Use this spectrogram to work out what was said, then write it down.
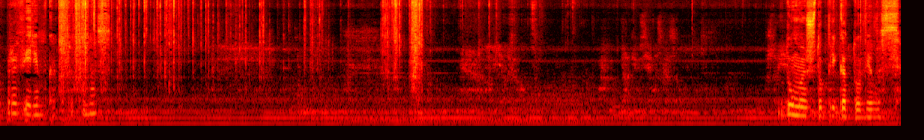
Проверим, как тут у нас. Думаю, что приготовилась.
